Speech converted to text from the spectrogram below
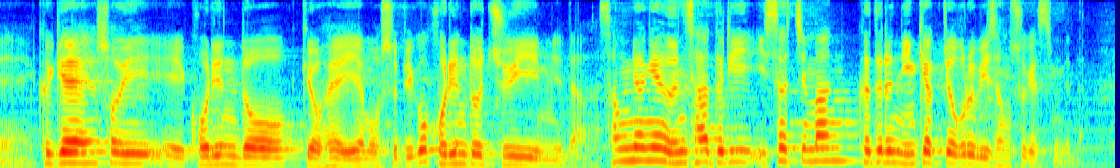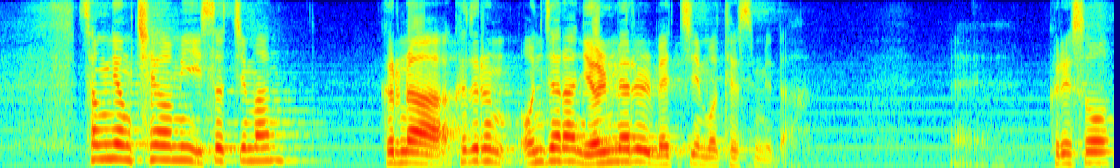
예, 그게 소위 고린도 교회의 모습이고 고린도 주의입니다. 성령의 은사들이 있었지만 그들은 인격적으로 미성숙했습니다. 성령 체험이 있었지만 그러나 그들은 온전한 열매를 맺지 못했습니다. 예, 그래서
